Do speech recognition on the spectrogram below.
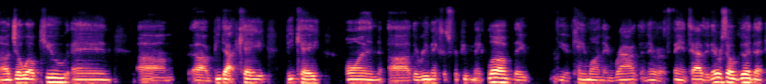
uh, Joel Q and um, uh, B.K. BK on uh, the remixes for People Make Love. They you came on, they rapped, and they were fantastic. They were so good that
